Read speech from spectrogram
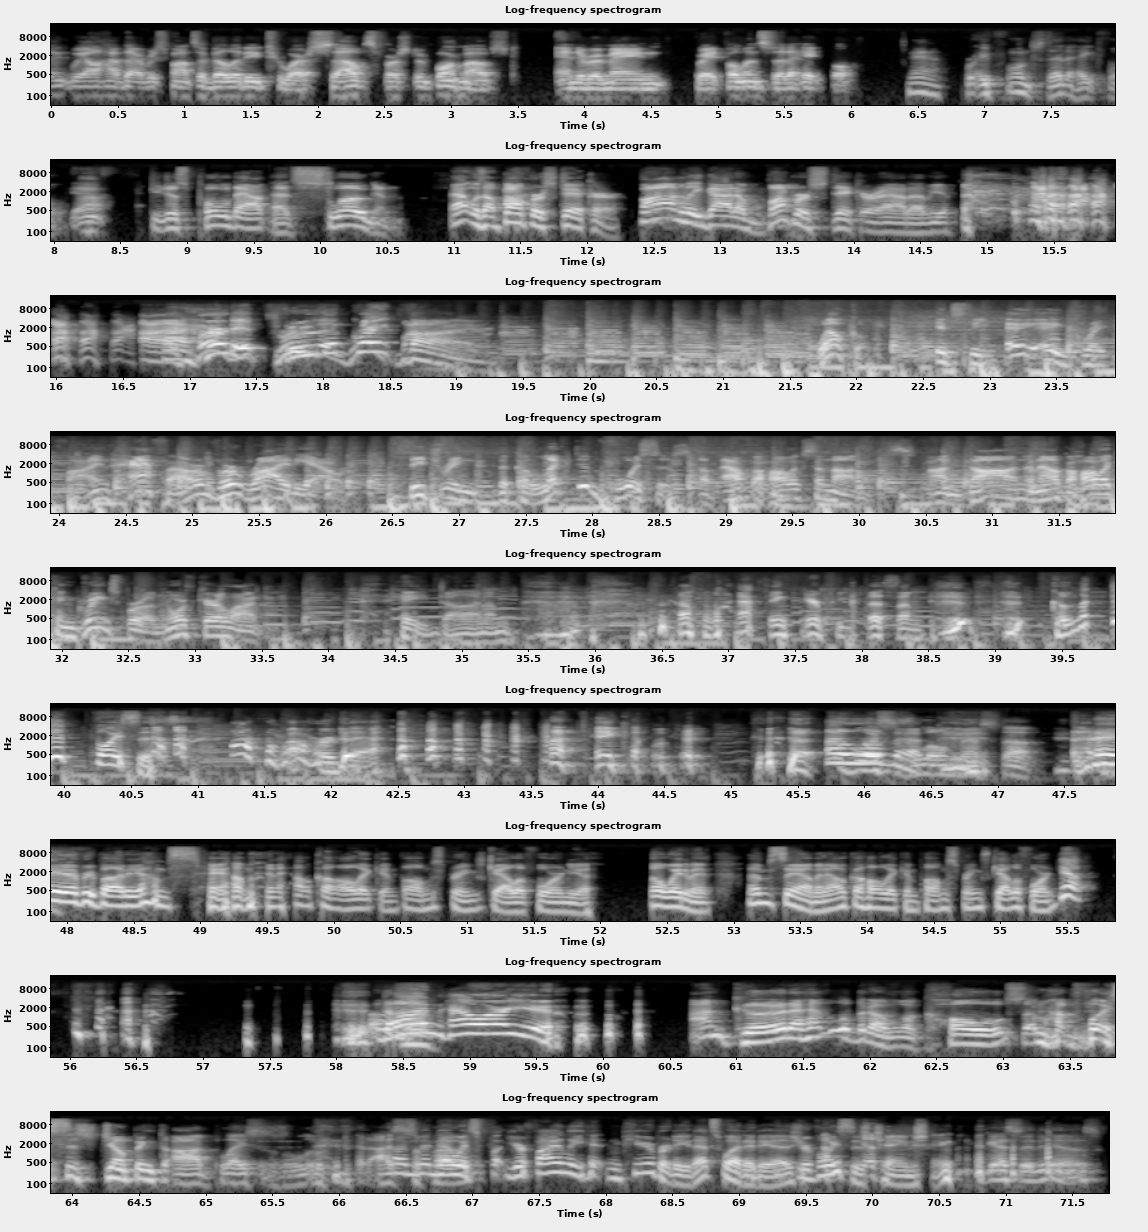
I think we all have that responsibility to ourselves first and foremost, and to remain grateful instead of hateful. Yeah, grateful instead of hateful. Yeah. You just pulled out a slogan. That was a bumper sticker. Finally got a bumper sticker out of you. I heard it through the grapevine. Welcome. It's the AA Grapevine Half Hour Variety Hour, featuring the collective voices of Alcoholics Anonymous. I'm Don, an alcoholic in Greensboro, North Carolina. Hey Don, I'm I'm laughing here because I'm collected voices. I thought I heard that. I think I'm, I love voice is that. a little messed up. Hey everybody, I'm Sam, an alcoholic in Palm Springs, California. Oh wait a minute, I'm Sam, an alcoholic in Palm Springs, California. Yeah. Don, how are you? I'm good. I have a little bit of a cold, so my voice is jumping to odd places a little bit. I Um, suppose. no, it's you're finally hitting puberty. That's what it is. Your voice is Yes. changing. I guess it is.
